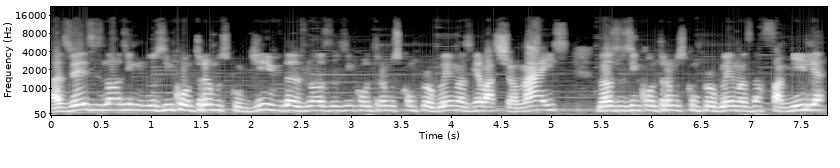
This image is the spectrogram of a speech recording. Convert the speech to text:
Às vezes nós nos encontramos com dívidas, nós nos encontramos com problemas relacionais, nós nos encontramos com problemas na família,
